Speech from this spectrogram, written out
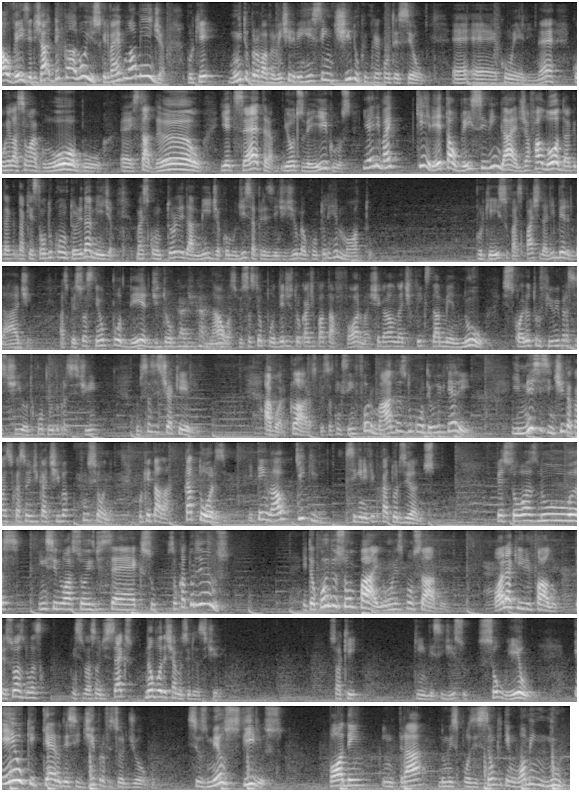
Talvez, ele já declarou isso, que ele vai regular a mídia, porque muito provavelmente ele vem ressentido com o que aconteceu é, é, com ele, né? Com relação a Globo, é, Estadão e etc., e outros veículos, e aí ele vai querer talvez se vingar. Ele já falou da, da, da questão do controle da mídia, mas controle da mídia, como disse a presidente Dilma, é o controle remoto. Porque isso faz parte da liberdade. As pessoas têm o poder de trocar de canal, as pessoas têm o poder de trocar de plataforma. Chega lá no Netflix, dá menu, escolhe outro filme para assistir, outro conteúdo para assistir. Não precisa assistir aquele. Agora, claro, as pessoas têm que ser informadas do conteúdo que tem ali. E nesse sentido a classificação indicativa funciona, porque tá lá 14 e tem lá o que, que significa 14 anos. Pessoas nuas, insinuações de sexo, são 14 anos. Então quando eu sou um pai, um responsável, olha aqui e falo, pessoas nuas em situação de sexo, não vou deixar meus filhos assistirem. Só que quem decide isso sou eu. Eu que quero decidir, professor Diogo, se os meus filhos podem entrar numa exposição que tem um homem nu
